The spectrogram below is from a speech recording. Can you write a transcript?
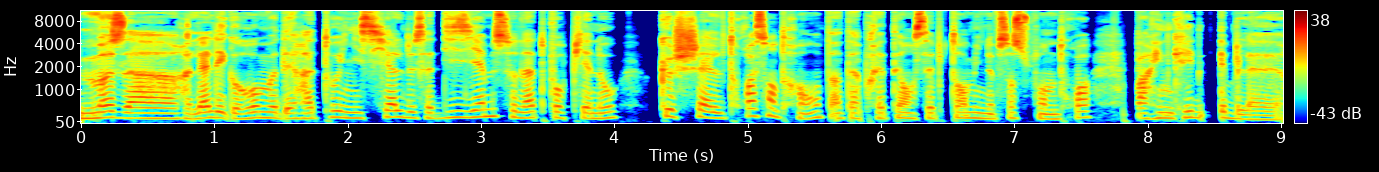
Mozart, l'allegro moderato initial de sa dixième sonate pour piano, Köchel 330, interprété en septembre 1963 par Ingrid Ebler.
